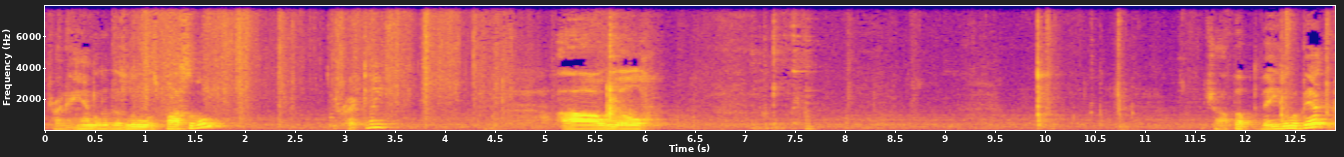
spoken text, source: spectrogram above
Try to handle it as little as possible correctly. Uh, we'll chop up the basil a bit.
